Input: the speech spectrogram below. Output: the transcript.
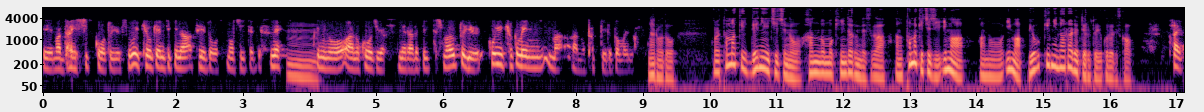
えーまあ、大執行というすごい強権的な制度を用いてですね、うん。国のあの工事が進められていってしまうという、こういう局面に今、あの立っていると思います。なるほど。これ玉城デニー知事の反応も気になるんですが、あの玉城知事今あの今病気になられているということですか？はい、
